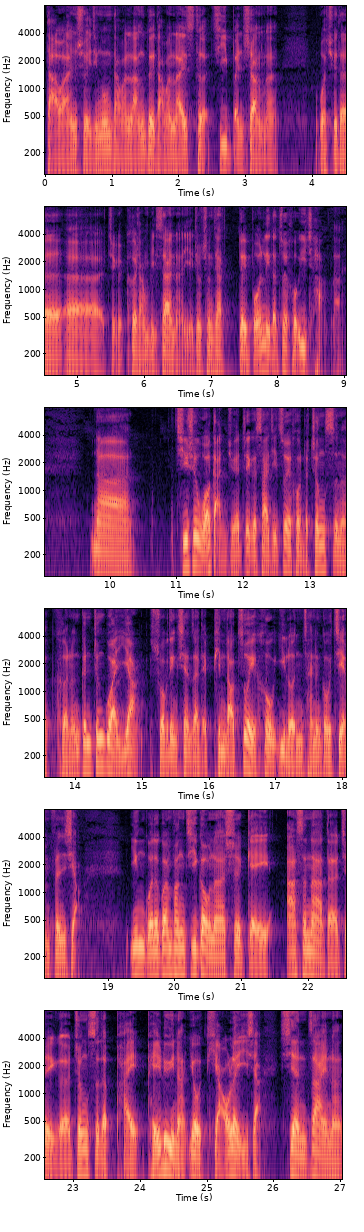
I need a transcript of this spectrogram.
打完水晶宫，打完狼队，打完莱斯特，基本上呢，我觉得呃，这个客场比赛呢，也就剩下对伯恩利的最后一场了。那。其实我感觉这个赛季最后的争四呢，可能跟争冠一样，说不定现在得拼到最后一轮才能够见分晓。英国的官方机构呢是给阿森纳的这个争四的赔赔率呢又调了一下，现在呢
